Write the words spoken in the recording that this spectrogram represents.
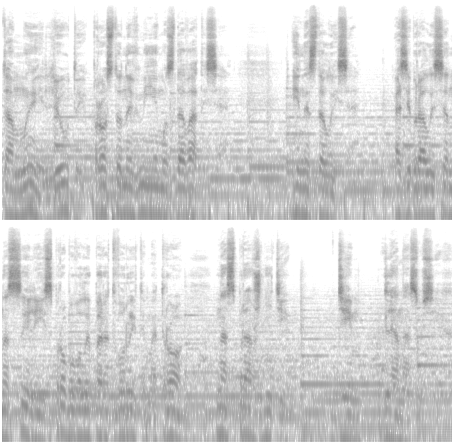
Та ми, люди, просто не вміємо здаватися. І не здалися, а зібралися на силі і спробували перетворити метро на справжній дім. Дім для нас усіх.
